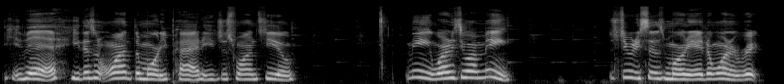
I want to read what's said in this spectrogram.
he, bleh, he doesn't want the Morty Pad. He just wants you. Me? Why does he want me? Just do what he says, Morty. I don't want a Rick,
